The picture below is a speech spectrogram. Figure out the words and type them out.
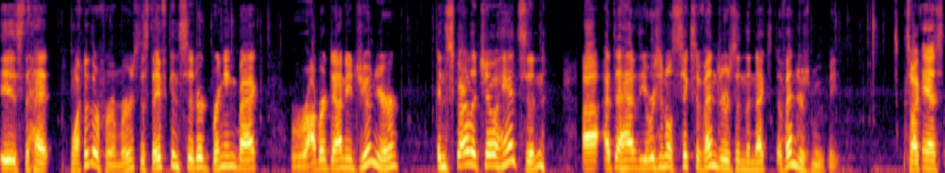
is that one of the rumors is they've considered bringing back Robert Downey Jr. and Scarlett Johansson uh, to have the original six Avengers in the next Avengers movie. So I asked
